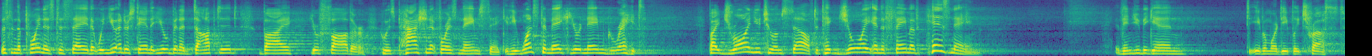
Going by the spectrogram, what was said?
Listen, the point is to say that when you understand that you've been adopted by your Father, who is passionate for his name's sake, and he wants to make your name great by drawing you to himself to take joy in the fame of his name, then you begin to even more deeply trust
